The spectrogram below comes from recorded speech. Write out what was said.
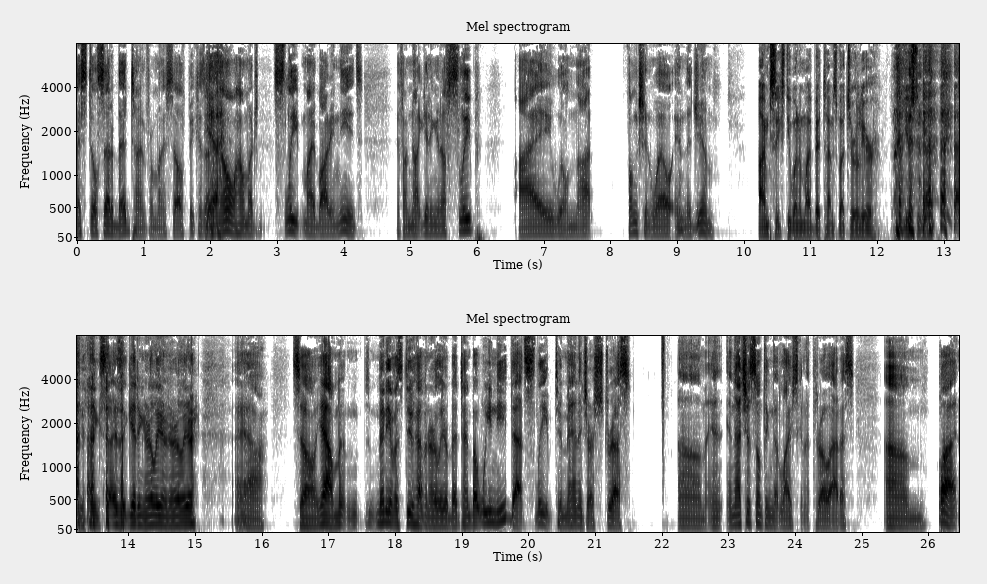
I still set a bedtime for myself because Yeah. I know how much sleep my body needs. If I'm not getting enough sleep, I will not function well in the gym. I'm 61 and my bedtime's much earlier than it used to be. you think so? Is it getting earlier and earlier? Yeah. So yeah, m- many of us do have an earlier bedtime, but we need that sleep to manage our stress, um, and and that's just something that life's going to throw at us. Um, but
